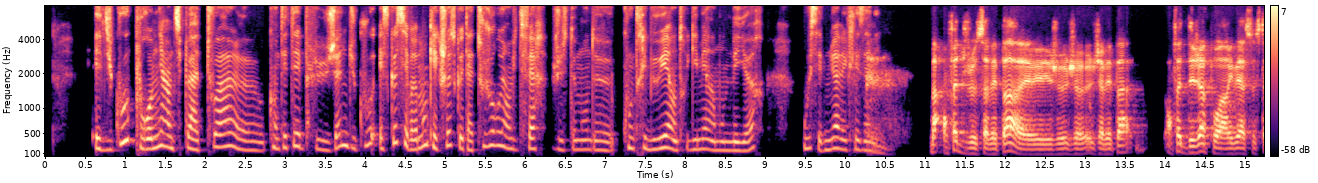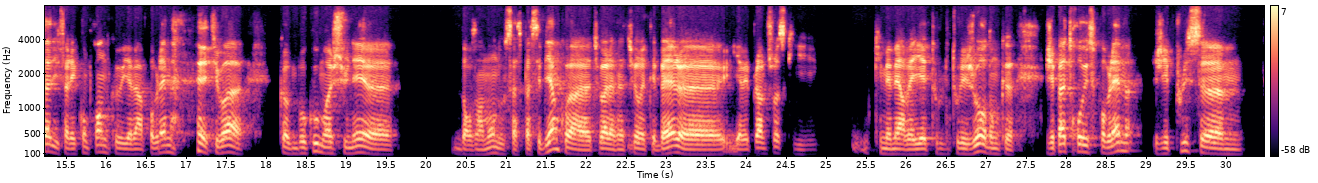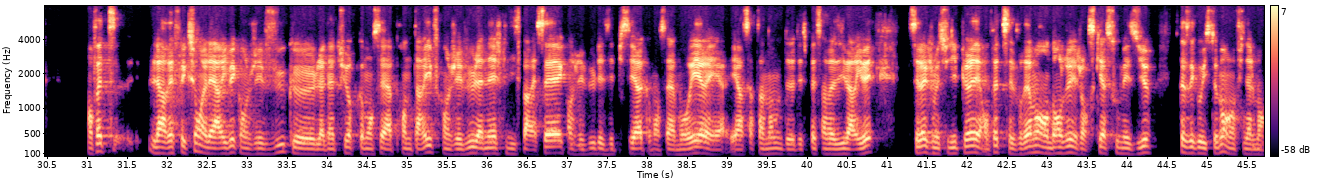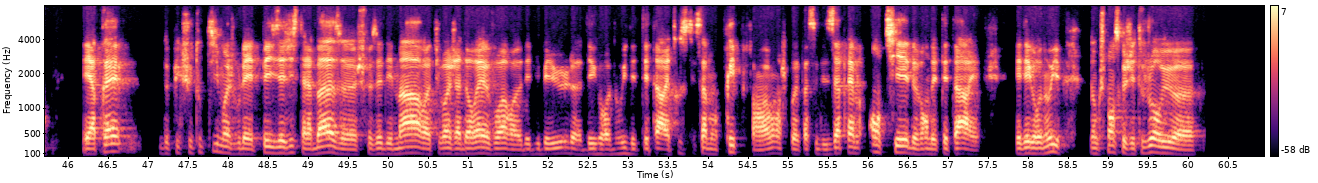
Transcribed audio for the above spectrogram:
Et du coup, pour revenir un petit peu à toi, euh, quand tu étais plus jeune, du coup, est-ce que c'est vraiment quelque chose que tu as toujours eu envie de faire, justement, de contribuer, entre guillemets, à un monde meilleur, ou c'est venu avec les années? Bah, En fait, je savais pas et je j'avais pas en fait, déjà, pour arriver à ce stade, il fallait comprendre qu'il y avait un problème. Et tu vois, comme beaucoup, moi, je suis né euh, dans un monde où ça se passait bien, quoi. Tu vois, la nature était belle, euh, il y avait plein de choses qui, qui m'émerveillaient tous les jours. Donc, euh, j'ai pas trop eu ce problème. J'ai plus, en fait, la réflexion, elle est arrivée quand j'ai vu que la nature commençait à prendre tarif, quand j'ai vu la neige qui disparaissait, quand j'ai vu les épicéas commencer à mourir et, un certain nombre d'espèces invasives arriver. C'est là que je me suis dit, purée, en fait, c'est vraiment en danger, genre ce qu'il y a sous mes yeux, très égoïstement, hein, finalement. Et après, depuis que je suis tout petit, moi, je voulais être paysagiste à la base. Je faisais des mares, tu vois, j'adorais voir euh, des libellules, des grenouilles, des têtards et tout. C'était ça mon trip. Enfin, vraiment, je pouvais passer des après-midi entiers devant des têtards et, et, des grenouilles. Donc, je pense que j'ai toujours eu euh,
